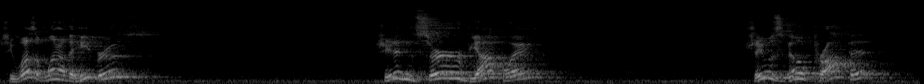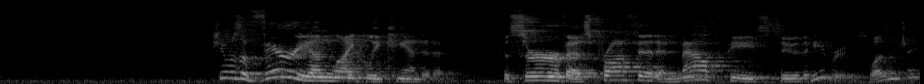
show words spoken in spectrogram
She wasn't one of the Hebrews. She didn't serve Yahweh. She was no prophet. She was a very unlikely candidate to serve as prophet and mouthpiece to the Hebrews, wasn't she?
